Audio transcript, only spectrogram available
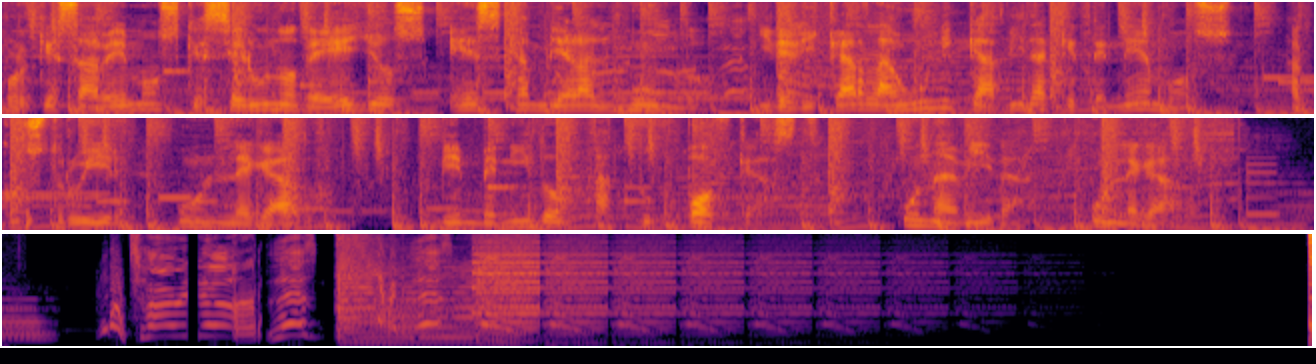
porque sabemos que ser uno de ellos es cambiar al mundo y dedicar la única vida que tenemos a construir un legado. Bienvenido a tu podcast, Una vida, un legado.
